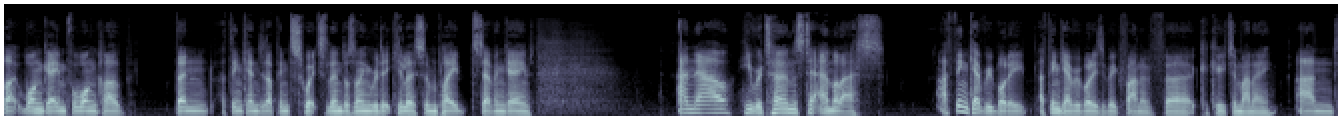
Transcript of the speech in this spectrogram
like one game for one club, then I think ended up in Switzerland or something ridiculous and played seven games. And now he returns to MLS. I think everybody, I think everybody's a big fan of uh, Kekuta Manneh, and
